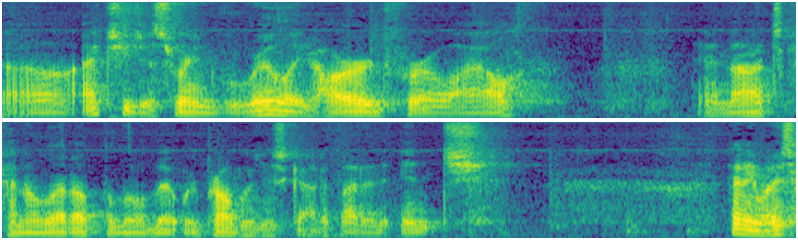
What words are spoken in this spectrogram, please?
Uh, actually just rained really hard for a while and now it's kind of let up a little bit. We probably just got about an inch. Anyways,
